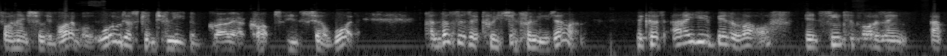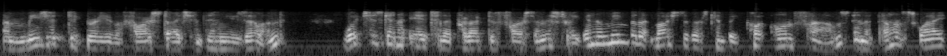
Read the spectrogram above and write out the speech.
financially viable. We'll just continue to grow our crops and sell wood. And this is a question for New Zealand. Because are you better off incentivising a, a measured degree of afforestation in New Zealand, which is going to add to the productive forest industry? And remember that most of this can be put on farms in a balanced way.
